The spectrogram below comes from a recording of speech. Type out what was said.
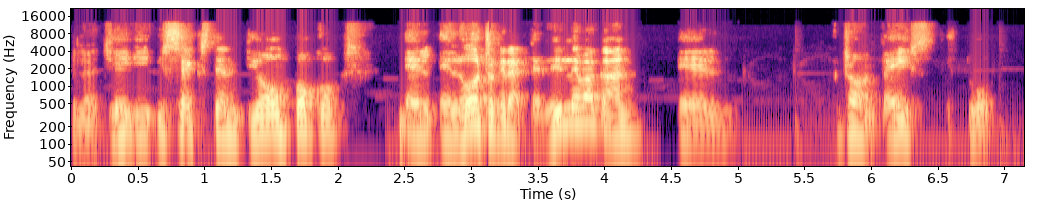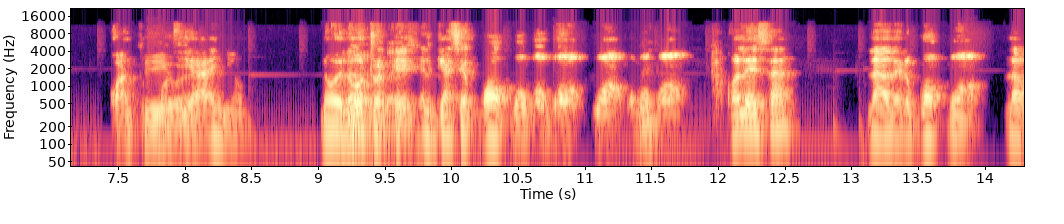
La y, y- y se extendió un poco. El, el otro que era terrible bacán, el drum and bass, estuvo ¿cuánto? Sí, Por bueno. 10 años. No, el No, otro, el que, bass. el que hace wow, wow, wow, wow, wow, wow, wow. ¿Cuál es esa? La del la,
